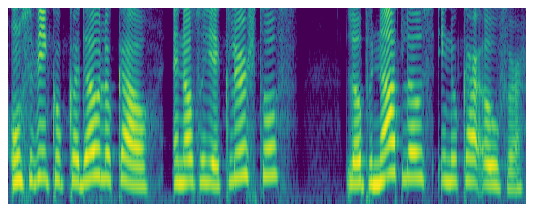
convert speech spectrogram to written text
Onze winkel cadeaulokaal en atelier kleurstof lopen naadloos in elkaar over.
